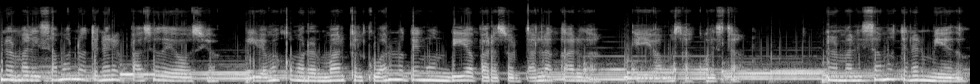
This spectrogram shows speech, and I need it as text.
Normalizamos no tener espacio de ocio y vemos como normal que el cubano no tenga un día para soltar la carga que llevamos a cuesta. Normalizamos tener miedo,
